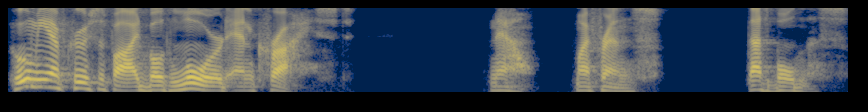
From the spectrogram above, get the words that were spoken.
whom ye have crucified, both Lord and Christ. Now, my friends, that's boldness.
